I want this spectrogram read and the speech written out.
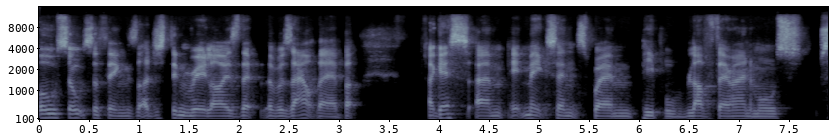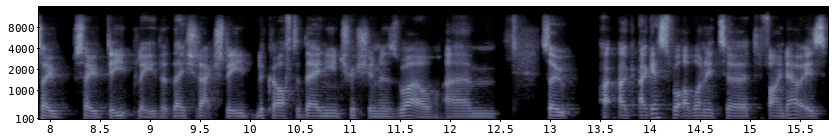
all sorts of things that i just didn't realize that there was out there but i guess um, it makes sense when people love their animals so so deeply that they should actually look after their nutrition as well um, so I, I guess what i wanted to to find out is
